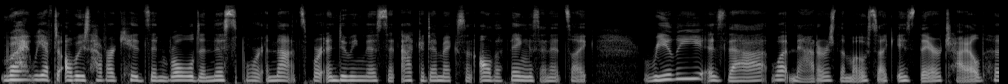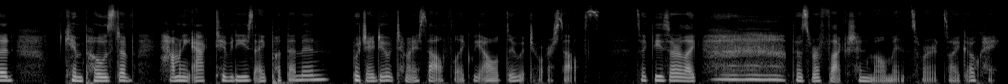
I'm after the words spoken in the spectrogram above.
right we have to always have our kids enrolled in this sport and that sport and doing this and academics and all the things and it's like really is that what matters the most like is their childhood composed of how many activities I put them in, which I do it to myself. Like we all do it to ourselves. It's like these are like those reflection moments where it's like, okay,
